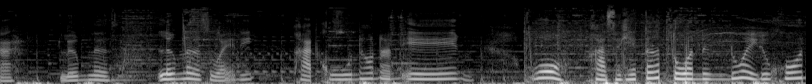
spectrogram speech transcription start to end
อะเริ่มเลยเริ่มเลยสวยอันนี้ ขาดคูณเท่านั้นเอง โว้ขาดสเก็ตเตอร์ตัวหนึ่งด้วยทุกคน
